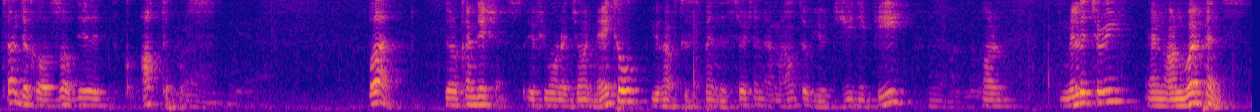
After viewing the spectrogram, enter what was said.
tentacles of the octopus. But there are conditions. If you want to join NATO, you have to spend a certain amount of your GDP on military and on weapons.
